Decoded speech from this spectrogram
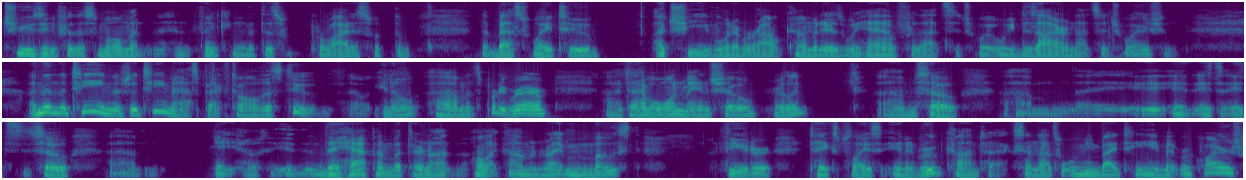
choosing for this moment and thinking that this will provide us with the the best way to achieve whatever outcome it is we have for that situation we desire in that situation and then the team there's a team aspect to all this too you know um, it's pretty rare uh, to have a one-man show really um, so um, it, it's it's so um, you know they happen, but they're not all that common, right? Most theater takes place in a group context, and that's what we mean by team. It requires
